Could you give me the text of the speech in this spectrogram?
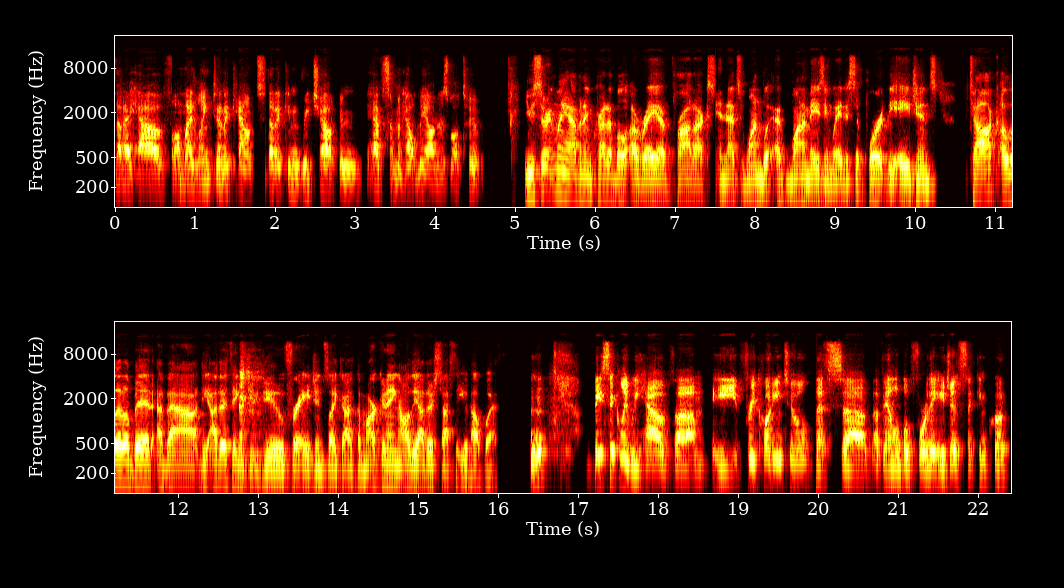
that I have on my LinkedIn account that I can reach out and have someone help me out as well too. You certainly have an incredible array of products, and that's one one amazing way to support the agents. Talk a little bit about the other things you do for agents, like uh, the marketing, all the other stuff that you help with. Mm-hmm. Basically, we have um, a free quoting tool that's uh, available for the agents that can quote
